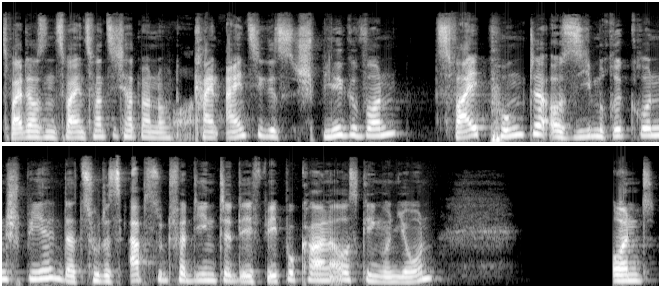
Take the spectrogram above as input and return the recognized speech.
2022 hat man noch Boah. kein einziges Spiel gewonnen. Zwei Punkte aus sieben Rückrundenspielen, dazu das absolut verdiente DFB-Pokal aus gegen Union. Und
